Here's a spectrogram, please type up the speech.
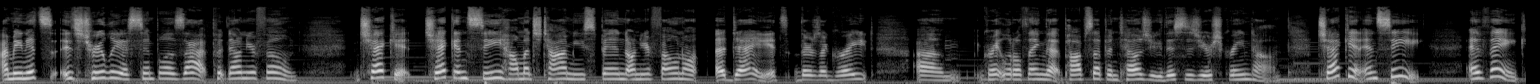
I mean, it's it's truly as simple as that. Put down your phone. Check it. Check and see how much time you spend on your phone a day. It's there's a great um, great little thing that pops up and tells you this is your screen time. Check it and see and think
